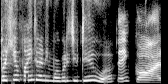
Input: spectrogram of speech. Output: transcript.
but I can't find it anymore. What did you do? Thank God.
